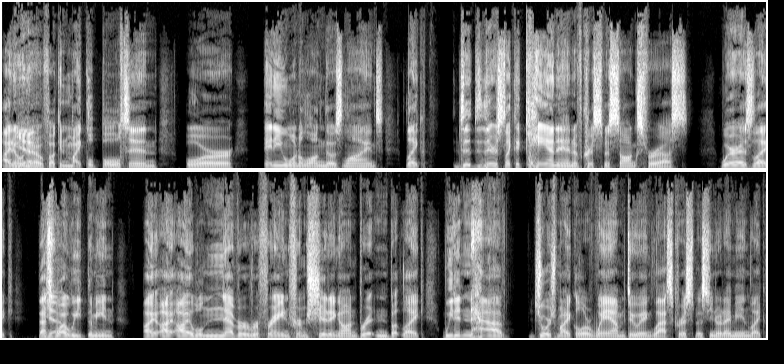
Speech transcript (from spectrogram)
I don't Yeah. know, fucking Michael Bolton, or anyone along those lines. Like th- there's like a canon of Christmas songs for us, whereas like that's Yeah. why we. I mean, I, I I will never refrain from shitting on Britain, but like we didn't have George Michael or Wham doing Last Christmas. You know what I mean? Like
